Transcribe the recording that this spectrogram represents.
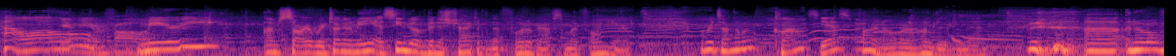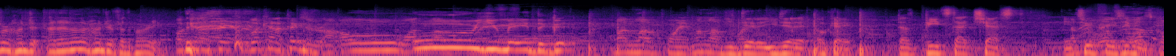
Hello, Give me your phone. Mary. I'm sorry, were you talking to me? I seem to have been distracted by the photographs on my phone here. What were we talking about? Clowns? Yes, fine. Over a hundred of them then. Uh, and over a hundred, and another hundred for the party. What kind of pic- what kind of pictures? Are, oh, one love Ooh, you made the good. one love point. One love You point. did it. You did it. Okay, that beats that chest. In two go, let's let's go.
